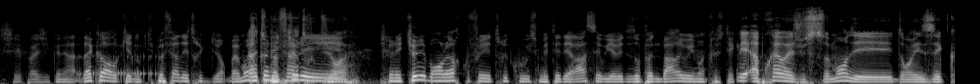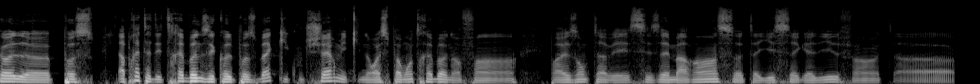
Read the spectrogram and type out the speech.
Je sais pas, j'y connais rien. D'accord, ok, donc tu peux faire des trucs durs. Bah moi, ah, je, tu connais peux faire que les... dur, ouais. je connais que les branleurs qui ont fait les trucs où ils se mettaient des races et où il y avait des open bars et où ils m'incrustaient. Mais après, ouais, justement, les, dans les écoles euh, post. Après, t'as des très bonnes écoles post-bac qui coûtent cher, mais qui n'en restent pas moins très bonnes. Enfin, par exemple, t'avais Césem à Reims, t'as Yesseg à Lille, enfin, t'as.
